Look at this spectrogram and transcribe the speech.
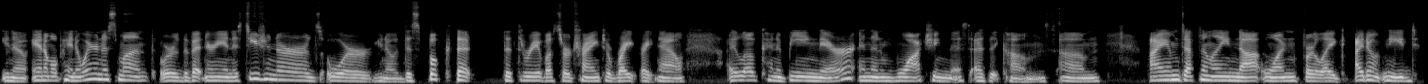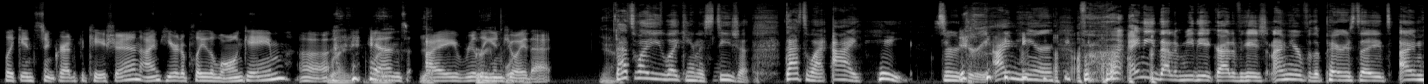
you know, Animal Pain Awareness Month or the Veterinary Anesthesia Nerds or, you know, this book that the three of us are trying to write right now. I love kind of being there and then watching this as it comes. Um, I am definitely not one for like, I don't need like instant gratification. I'm here to play the long game. Uh, right, and right. I really enjoy that. Yeah. That's why you like anesthesia. That's why I hate surgery. I'm here. For, I need that immediate gratification. I'm here for the parasites. I'm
